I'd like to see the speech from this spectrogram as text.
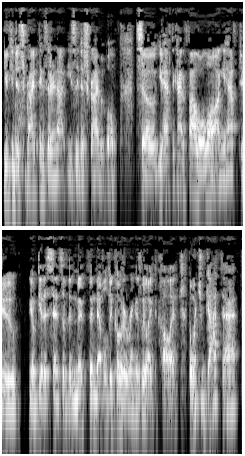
You can describe things that are not easily describable. So you have to kind of follow along. You have to, you know, get a sense of the, the Neville decoder ring, as we like to call it. But once you've got that,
